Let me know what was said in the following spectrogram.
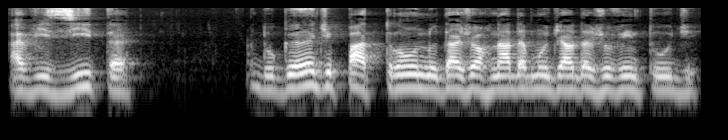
a visita do grande patrono da Jornada Mundial da Juventude,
